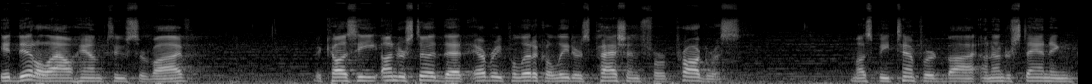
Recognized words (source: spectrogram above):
It did allow him to survive because he understood that every political leader's passion for progress must be tempered by an understanding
